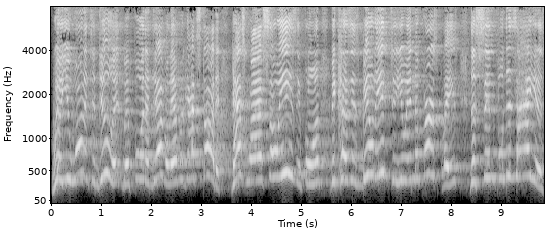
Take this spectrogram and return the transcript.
Well, you wanted to do it before the devil ever got started. That's why it's so easy for him because it's built into you in the first place the sinful desires.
